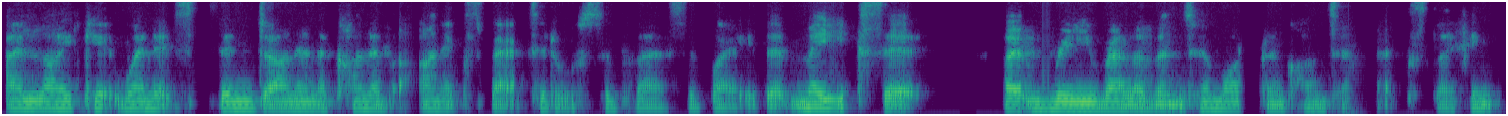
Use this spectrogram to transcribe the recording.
I like it when it's been done in a kind of unexpected or subversive way that makes it like really relevant to a modern context. I think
